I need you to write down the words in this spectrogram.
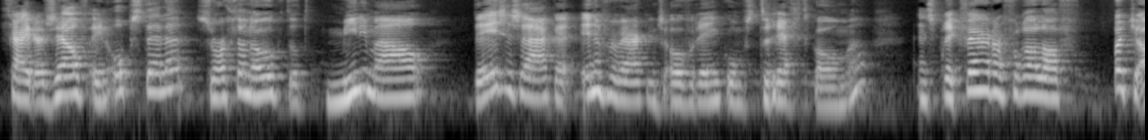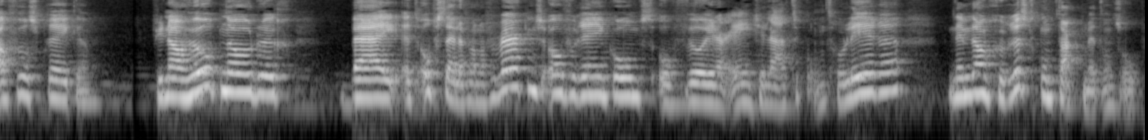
Ga je er zelf een opstellen, zorg dan ook dat minimaal deze zaken in een verwerkingsovereenkomst terechtkomen. En spreek verder vooral af wat je af wil spreken. Heb je nou hulp nodig bij het opstellen van een verwerkingsovereenkomst of wil je er eentje laten controleren? Neem dan gerust contact met ons op.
